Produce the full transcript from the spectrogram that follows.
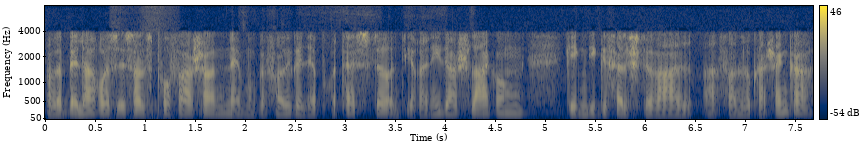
Aber Belarus ist als Puffer schon im Gefolge der Proteste und ihrer Niederschlagungen gegen die gefälschte Wahl von Lukaschenka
